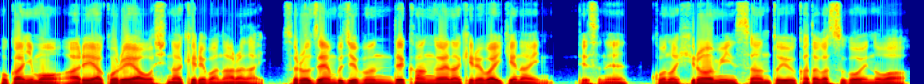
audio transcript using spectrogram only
他にもあれやこれやをしなければならない。それを全部自分で考えなければいけないんですね。このヒロミンさんという方がすごいのは、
